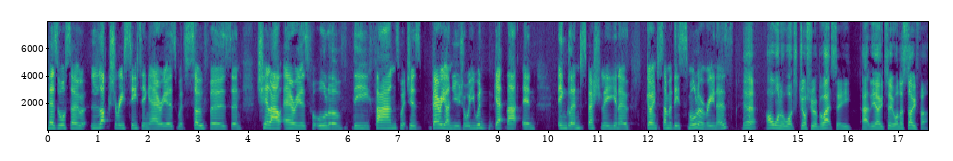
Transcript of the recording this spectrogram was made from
there's also luxury seating areas with sofas and chill out areas for all of the fans, which is very unusual. You wouldn't get that in England, especially, you know, going to some of these smaller arenas. Yeah. I want to watch Joshua Buatsi at the O2 on a sofa.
